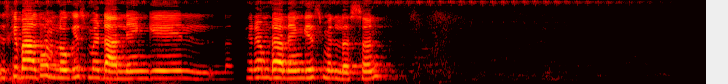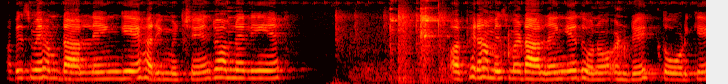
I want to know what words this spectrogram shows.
इसके बाद हम लोग इसमें डालेंगे फिर हम डालेंगे इसमें लहसुन। अब इसमें हम डाल लेंगे हरी मिर्चें जो हमने ली हैं। और फिर हम इसमें डालेंगे दोनों अंडे तोड़ के।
